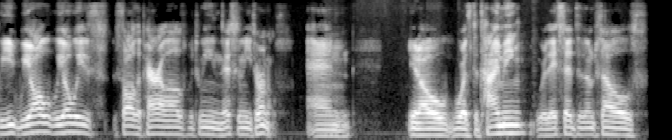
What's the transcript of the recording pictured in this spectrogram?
we we all we always saw the parallels between this and Eternals, and you know, was the timing where they said to themselves,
